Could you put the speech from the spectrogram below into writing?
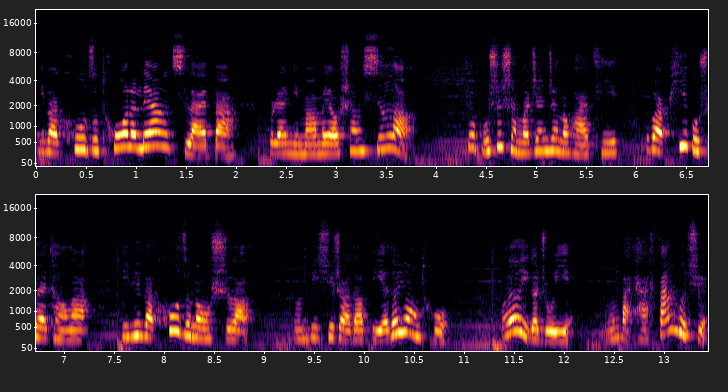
你把裤子脱了晾起来吧，不然你妈妈要伤心了。这不是什么真正的滑梯，我把屁股摔疼了。皮皮把裤子弄湿了，我们必须找到别的用途。我有一个主意，我们把它翻过去。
